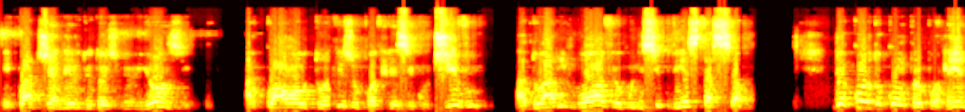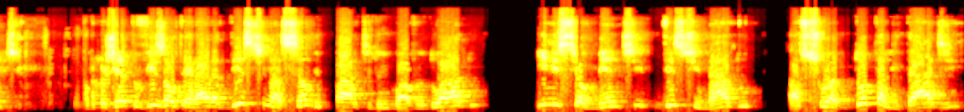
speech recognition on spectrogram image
de 4 de janeiro de 2011, a qual autoriza o Poder Executivo a doar imóvel ao município de Estação. De acordo com o proponente, o projeto visa alterar a destinação de parte do imóvel doado, inicialmente destinado à sua totalidade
